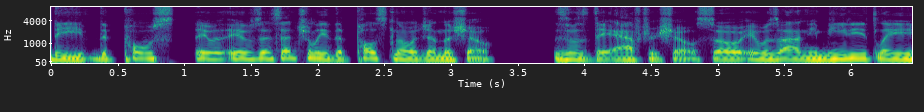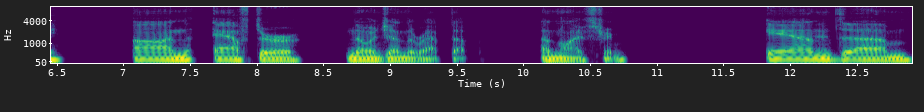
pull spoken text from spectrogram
The the post it was it was essentially the post no agenda show. This was the after show, so it was on immediately on after no agenda wrapped up on the live stream, and um,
